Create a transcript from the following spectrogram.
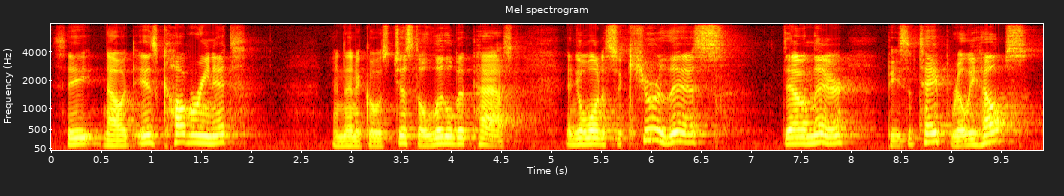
See, now it is covering it and then it goes just a little bit past. And you'll want to secure this down there. Piece of tape really helps.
